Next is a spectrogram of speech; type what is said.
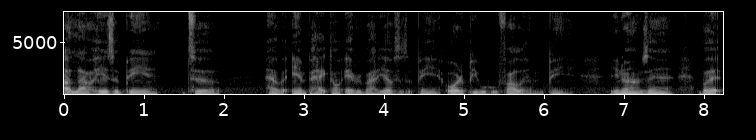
allow his opinion to have an impact on everybody else's opinion or the people who follow him opinion. You know what I'm saying? But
